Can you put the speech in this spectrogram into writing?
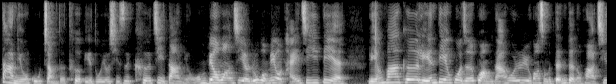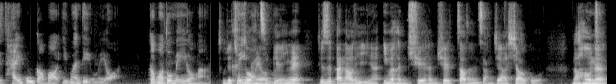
大牛股涨得特别多，尤其是科技大牛。我们不要忘记了，如果没有台积电、联发科、联电或者广达或日月光什么等等的话，其实台股搞不好一万点有没有啊？搞不好都没有嘛。我觉得可主轴以买进吗没有变，因为就是半导体因为因为很缺很缺，造成涨价效果。然后呢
